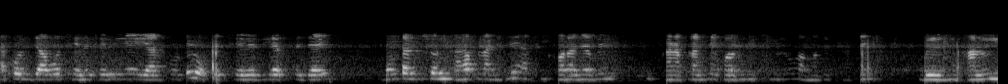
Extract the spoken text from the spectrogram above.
এখন যাব ছেলেকে নিয়ে এয়ারপোর্টে ওকে ছেড়ে দিয়ে আসতে যাই। মনটা ভীষণ খারাপ লাগছে, আর কি করা যাবে? খুব খারাপ লাগছে, কদিন ছিল আমাদের সাথে। বেশ ভালোই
